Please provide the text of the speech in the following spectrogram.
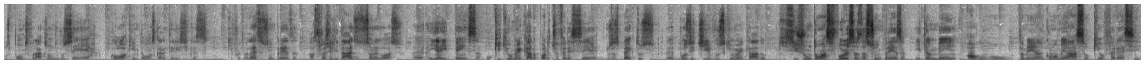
os pontos fracos onde você erra. Coloque então as características que fortalece a sua empresa, as fragilidades do seu negócio, é, e aí pensa o que, que o mercado pode te oferecer, os aspectos é, positivos que o mercado que se juntam às forças da sua empresa e também algum ou também como ameaça o que oferece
